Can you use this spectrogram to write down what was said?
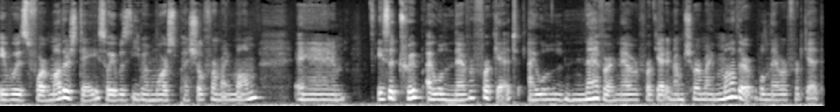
it was for mother's day so it was even more special for my mom and it's a trip I will never forget. I will never, never forget. And I'm sure my mother will never forget.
